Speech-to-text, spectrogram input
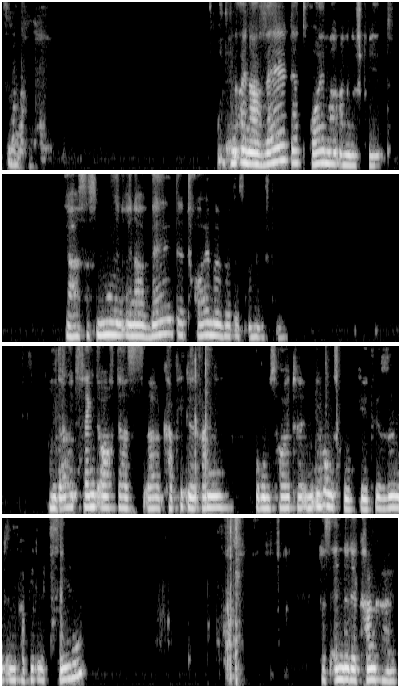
So. Und in einer Welt der Träume angestrebt. Ja, es ist nur in einer Welt der Träume wird es angestrebt. Und damit fängt auch das äh, Kapitel an, worum es heute im Übungsbuch geht. Wir sind im Kapitel 10. Das Ende der Krankheit.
